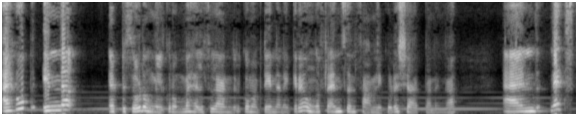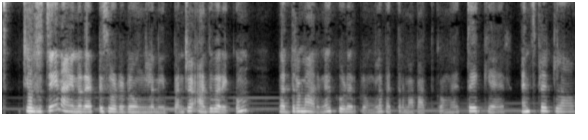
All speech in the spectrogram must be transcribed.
ஐ ஹோப் இந்த எபிசோட் உங்களுக்கு ரொம்ப ஹெல்ப்ஃபுல்லாக இருந்திருக்கும் அப்படின்னு நினைக்கிறேன். உங்கள் ஃப்ரெண்ட்ஸ் அண்ட் ஃபேமிலி கூட ஷேர் பண்ணுங்கள் அண்ட் நெக்ஸ்ட் டியூஸ்டே நான் என்னோட எபிசோடோட உங்களை மீட் பண்ணுறேன் அது வரைக்கும் பத்திரமா இருங்க. கூட இருக்கிறவங்கள பத்திரமா பார்த்துக்கோங்க. Take care and spread love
